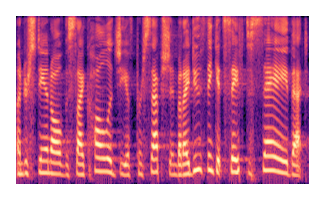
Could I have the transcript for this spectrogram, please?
understand all the psychology of perception, but I do think it's safe to say that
